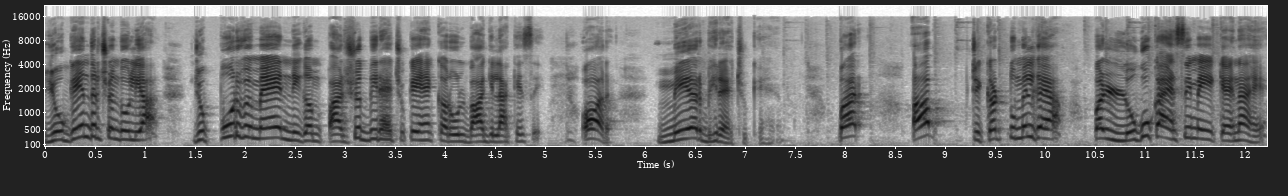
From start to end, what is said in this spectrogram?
योगेंद्र चंदोलिया, जो पूर्व में निगम पार्षद भी रह चुके हैं करोल बाग इलाके से, और मेयर भी रह चुके हैं। पर अब टिकट तो मिल गया, पर लोगों का ऐसे में ये कहना है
